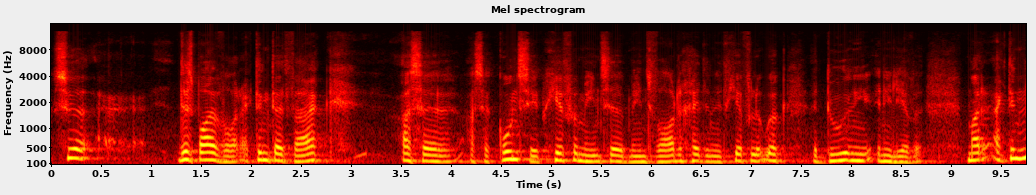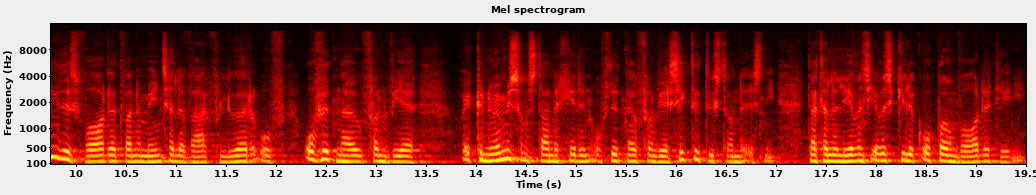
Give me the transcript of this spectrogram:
So dis baie waar. Ek dink dat werk as 'n as 'n konsep gee vir mense menswaardigheid en dit gee hulle ook 'n doel in die, in die lewe. Maar ek dink nie dis waar dat wanneer mense hulle werk verloor of of dit nou vanweë ekonomiese omstandighede of dit nou vanweë siekte toestande is nie, dat hulle lewens ewe skielik ophou om waarde te hê nie.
